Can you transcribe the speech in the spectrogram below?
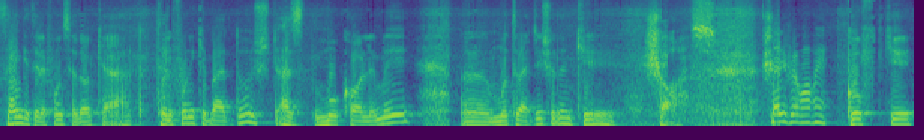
زنگ تلفن صدا کرد. تلفنی که بعد داشت از مکالمه متوجه شدم که شاه است. شریف امامی. گفت که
